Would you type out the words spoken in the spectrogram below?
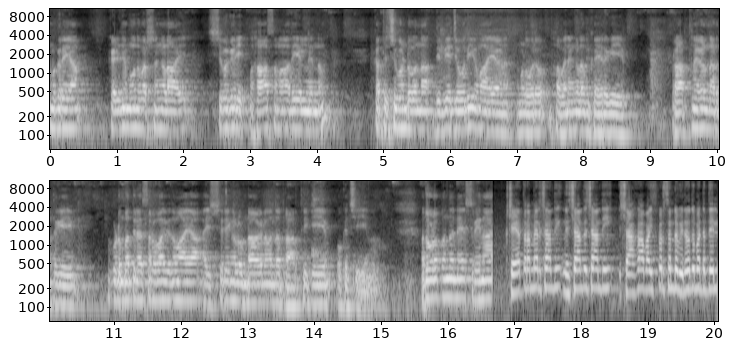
നമുക്കറിയാം കഴിഞ്ഞ മൂന്ന് വർഷങ്ങളായി ശിവഗിരി മഹാസമാധിയിൽ നിന്നും കത്തിച്ചുകൊണ്ടുവന്ന ദിവ്യജ്യോതിയുമായാണ് നമ്മൾ ഓരോ ഭവനങ്ങളും കയറുകയും പ്രാർത്ഥനകൾ നടത്തുകയും കുടുംബത്തിലെ സർവവിധമായ ഐശ്വര്യങ്ങൾ ഉണ്ടാകണമെന്ന് പ്രാർത്ഥിക്കുകയും ഒക്കെ ചെയ്യുന്നു. അതോടൊപ്പം തന്നെ ശ്രീനാരായണ ക്ഷേത്ര മേൽശാന്തി നിശാന്ത് ശാന്തി ശാഖ vice president Vinod Mattathil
